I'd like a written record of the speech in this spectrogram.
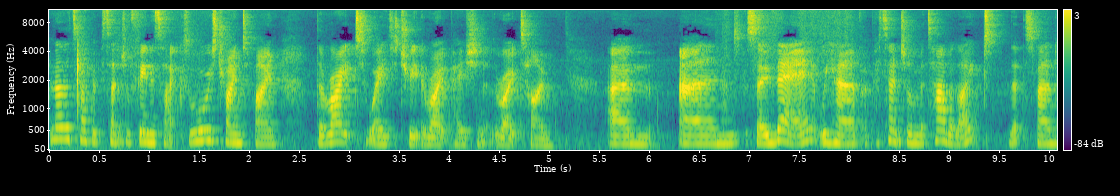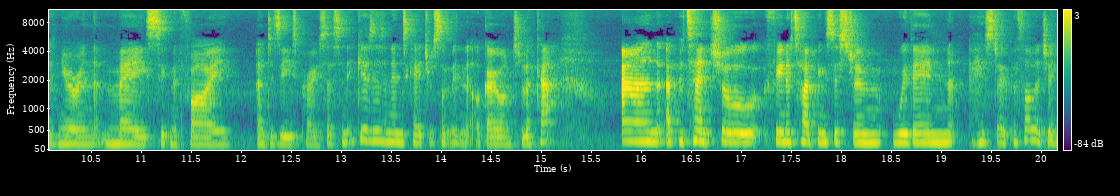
another type of potential phenotype because we're always trying to find the right way to treat the right patient at the right time. Um, and so there we have a potential metabolite that's found in urine that may signify a disease process and it gives us an indicator of something that I'll go on to look at and a potential phenotyping system within histopathology,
